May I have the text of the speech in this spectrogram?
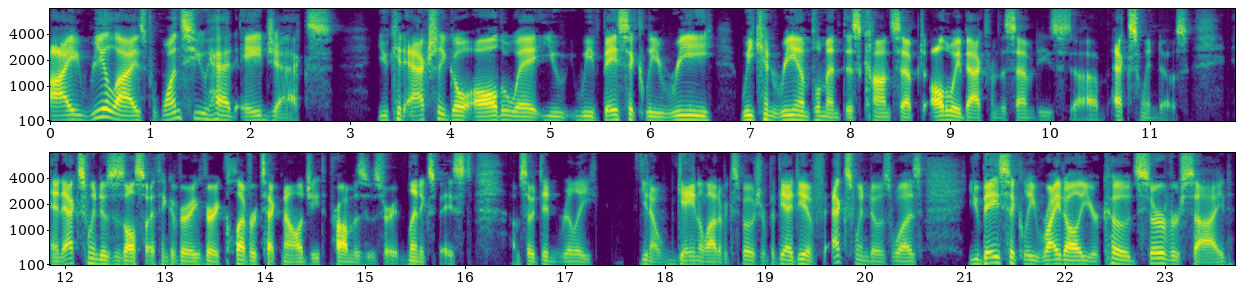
i realized once you had ajax you could actually go all the way you we've basically re we can re-implement this concept all the way back from the 70s uh, x windows. And x windows is also i think a very very clever technology. The problem is it was very linux based um, so it didn't really you know gain a lot of exposure. But the idea of x windows was you basically write all your code server side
